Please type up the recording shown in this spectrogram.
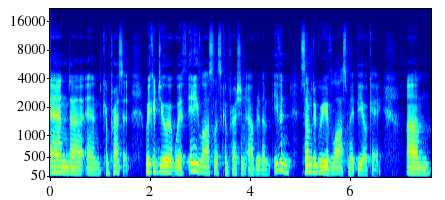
and uh, and compress it. We could do it with any lossless compression algorithm. Even some degree of loss might be okay. Um,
